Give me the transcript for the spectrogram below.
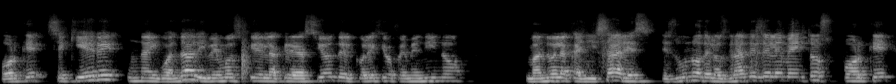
porque se quiere una igualdad y vemos que la creación del Colegio Femenino Manuela Cañizares es uno de los grandes elementos porque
